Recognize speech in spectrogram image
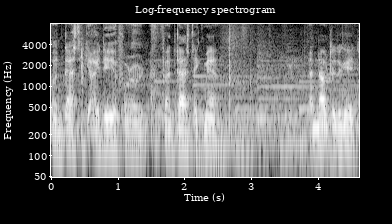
Fantastic idea for a fantastic man. And now to the gate.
